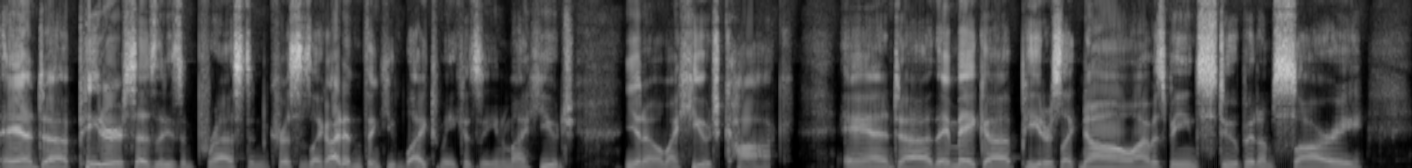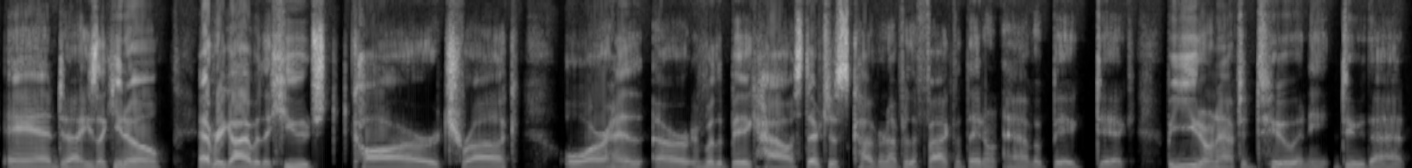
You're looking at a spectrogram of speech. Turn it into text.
And uh, Peter says that he's impressed, and Chris is like, "I didn't think you liked me because you know my huge, you know, my huge cock." And uh, they make up. Peter's like, "No, I was being stupid. I'm sorry." And uh, he's like, you know, every guy with a huge car or truck or has or with a big house, they're just covering up for the fact that they don't have a big dick. But you don't have to do any do that.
